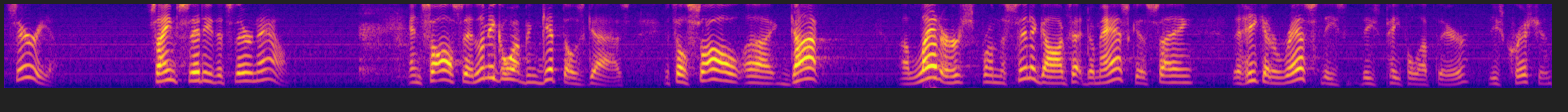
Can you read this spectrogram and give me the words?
Syria. Same city that's there now. And Saul said, Let me go up and get those guys. And so Saul uh, got uh, letters from the synagogues at Damascus saying, that he could arrest these, these people up there, these Christians.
